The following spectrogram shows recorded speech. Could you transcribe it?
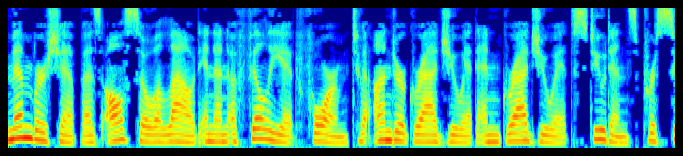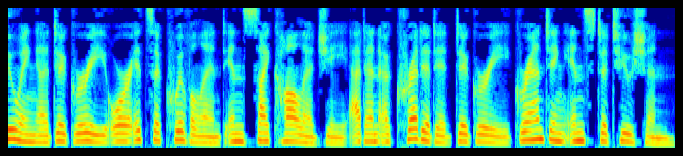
Membership is also allowed in an affiliate form to undergraduate and graduate students pursuing a degree or its equivalent in psychology at an accredited degree-granting institution.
